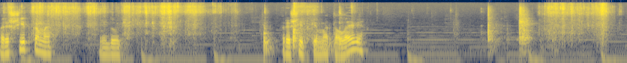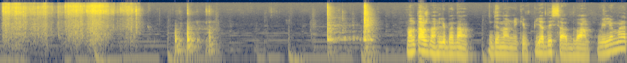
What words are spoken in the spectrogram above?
решітками йдуть решітки металеві. Монтажна глибина динаміків 52 мм.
